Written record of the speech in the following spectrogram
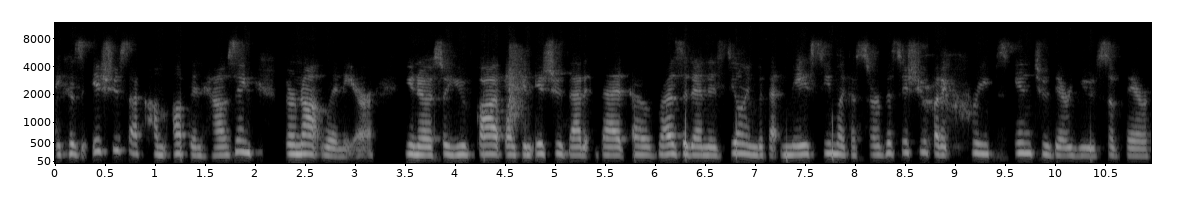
because issues that come up in housing, they're not linear. You know, so you've got like an issue that that a resident is dealing with that may seem like a service issue, but it creeps into their use of their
